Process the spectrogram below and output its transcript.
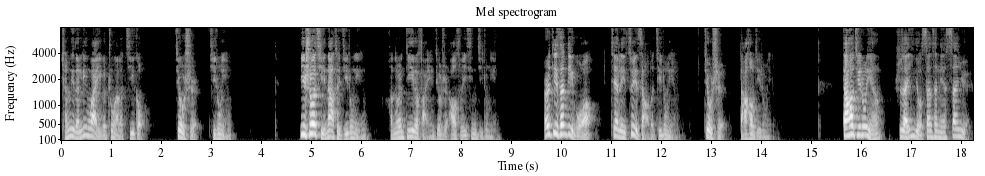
成立的另外一个重要的机构就是集中营。一说起纳粹集中营，很多人第一个反应就是奥斯维辛集中营，而第三帝国建立最早的集中营就是达豪集中营。达豪集中营是在一九三三年三月。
